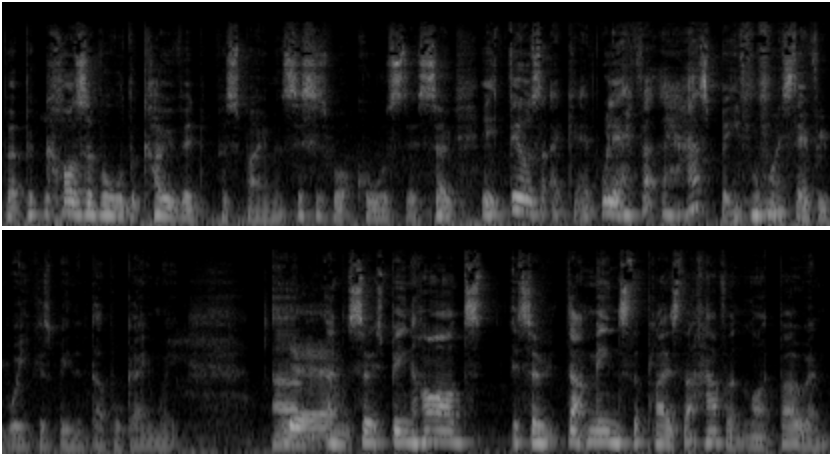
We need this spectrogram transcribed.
But because of all the COVID postponements, this is what caused it. So it feels like, well, in fact, it has been almost every week has been a double game week. Um, Yeah. And so it's been hard. So that means that players that haven't, like Bowen,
